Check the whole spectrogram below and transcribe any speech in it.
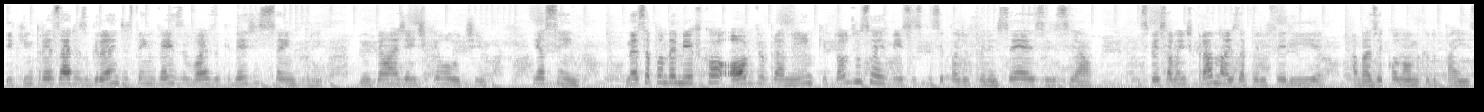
E que empresários grandes têm vez e voz aqui desde sempre. Então a gente que lute. E assim, nessa pandemia ficou óbvio para mim que todos os serviços que se pode oferecer é essencial, especialmente para nós da periferia, a base econômica do país.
